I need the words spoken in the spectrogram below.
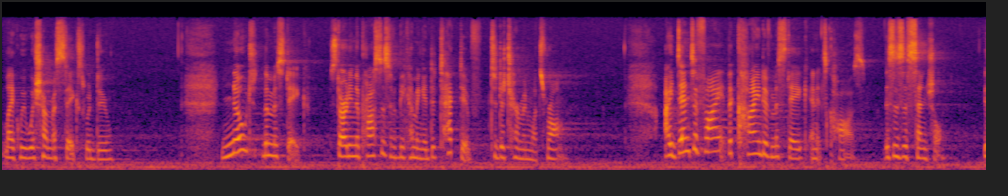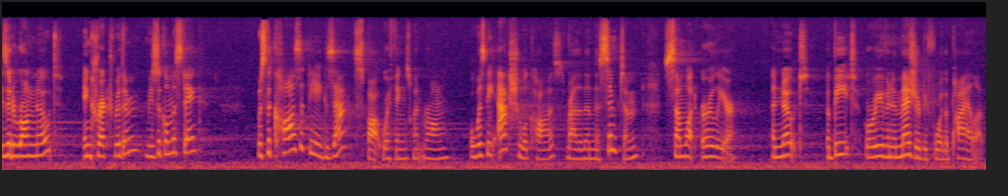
like we wish our mistakes would do. Note the mistake, starting the process of becoming a detective to determine what's wrong. Identify the kind of mistake and its cause. This is essential. Is it a wrong note, incorrect rhythm, musical mistake? Was the cause at the exact spot where things went wrong? Or was the actual cause, rather than the symptom, somewhat earlier? A note, a beat, or even a measure before the pileup?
